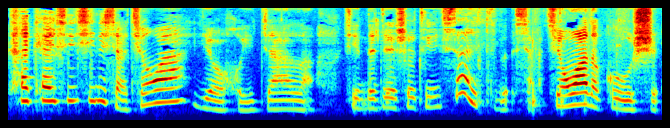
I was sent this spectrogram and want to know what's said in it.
开开心心的小青蛙又回家了。请大家收听下一次的小青蛙的故事。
